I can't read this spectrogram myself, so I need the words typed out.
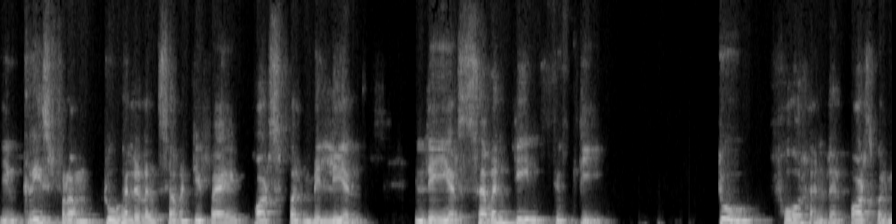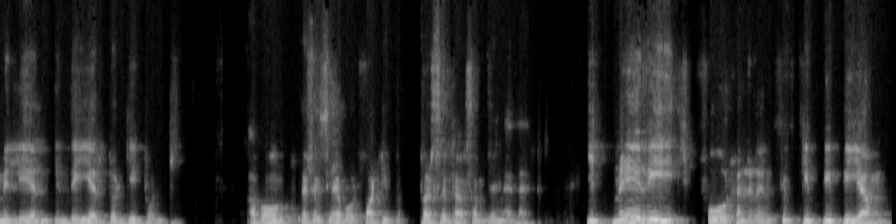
increased from 275 parts per million in the year 1750 to 400 parts per million in the year 2020. About, let us say, about 40% or something like that. It may reach 450 ppm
